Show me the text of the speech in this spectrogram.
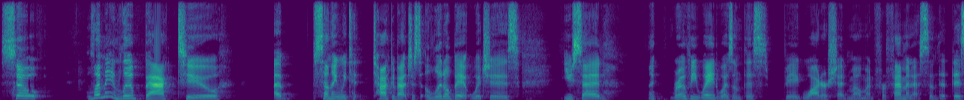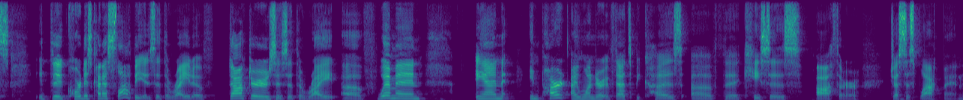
So let me loop back to a, something we t- talked about just a little bit, which is you said like Roe v. Wade wasn't this big watershed moment for feminists, and that this it, the court is kind of sloppy. Is it the right of doctors? Is it the right of women? And in part, I wonder if that's because of the case's author, Justice Blackmun.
